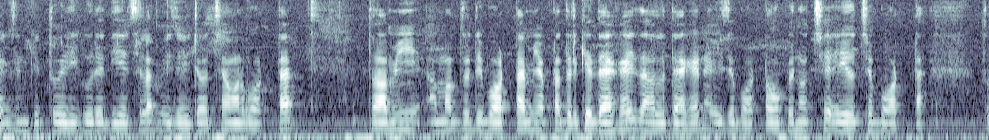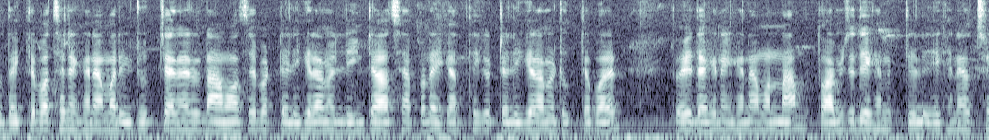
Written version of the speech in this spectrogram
একজনকে তৈরি করে দিয়েছিলাম, এই যে এইটা হচ্ছে আমার বটটা। তো আমি, আমার যদি বটটা আমি আপনাদেরকে দেখাই, তাহলে দেখেন এই যে বটটা ওপেন হচ্ছে, এই হচ্ছে বটটা। তো দেখতে পাচ্ছেন এখানে আমার ইউটিউব চ্যানেল নাম আছে বা টেলিগ্রামের লিঙ্কটা আছে, আপনারা এখান থেকে টেলিগ্রামে ঢুকতে পারেন। তো এই দেখেন এখানে আমার নাম। তো আমি যদি এখানে এখানে হচ্ছে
